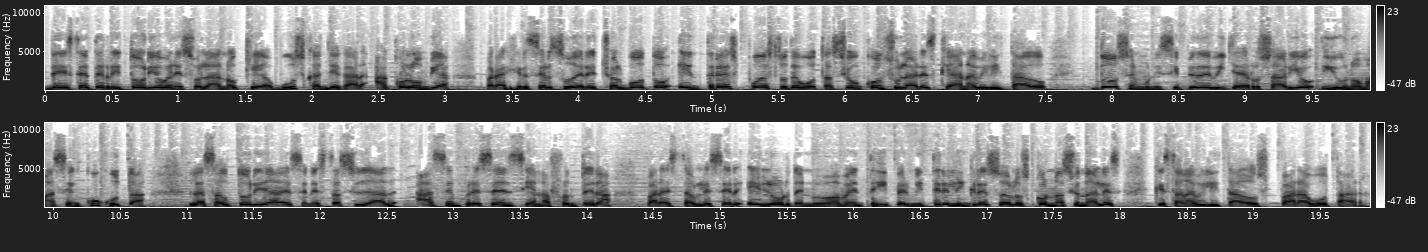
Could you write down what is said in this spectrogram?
de este territorio venezolano que buscan llegar a Colombia para ejercer su derecho al voto en tres puestos de votación consulares que han habilitado, dos en el municipio de Villa de Rosario y uno más en Cúcuta. Las autoridades en esta ciudad hacen presencia en la frontera para establecer el orden nuevamente y permitir el ingreso de los connacionales que están habilitados para votar.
